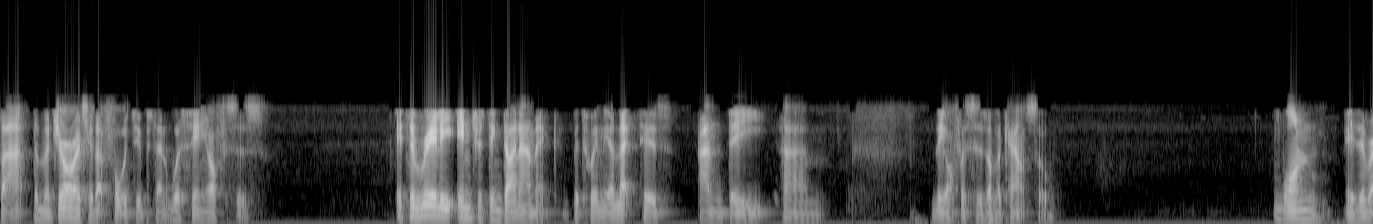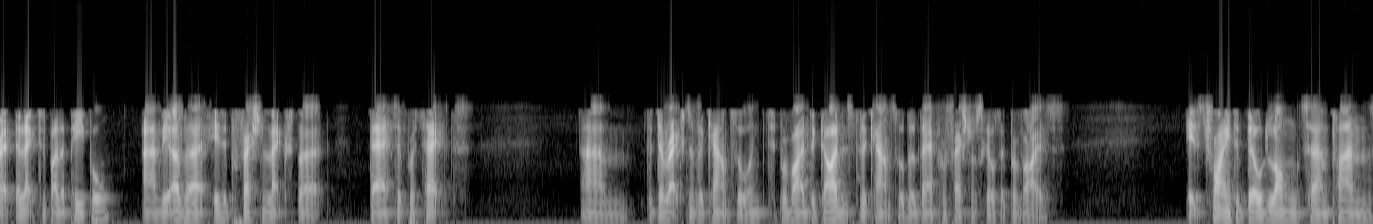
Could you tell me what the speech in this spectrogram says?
that, the majority of that 42% were senior officers. It's a really interesting dynamic between the elected and the um, the officers of a council. one is elected by the people, and the other is a professional expert there to protect um, the direction of the council and to provide the guidance to the council that their professional skills it provides. It's trying to build long-term plans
